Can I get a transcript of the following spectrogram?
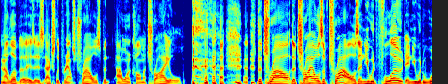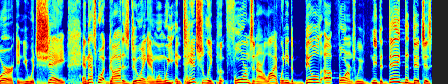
and I love uh, it's actually pronounced trials, but I want to call them a trial. the trial, the trials of trials, and you would float and you would work and you would shape, and that's what God is doing. And when we intentionally put forms in our life, we need to build up forms. We need to dig the ditches,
